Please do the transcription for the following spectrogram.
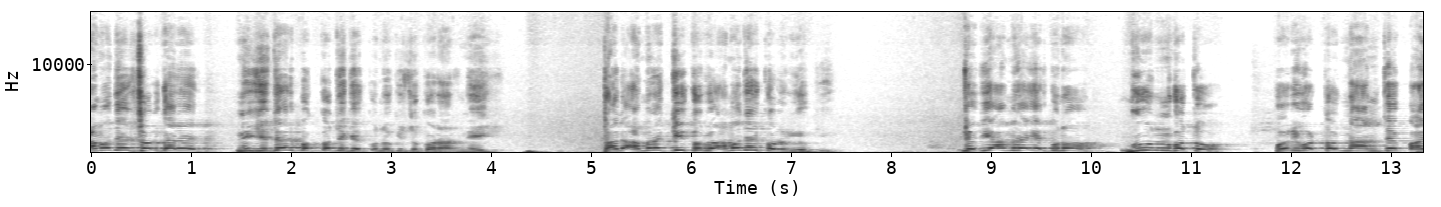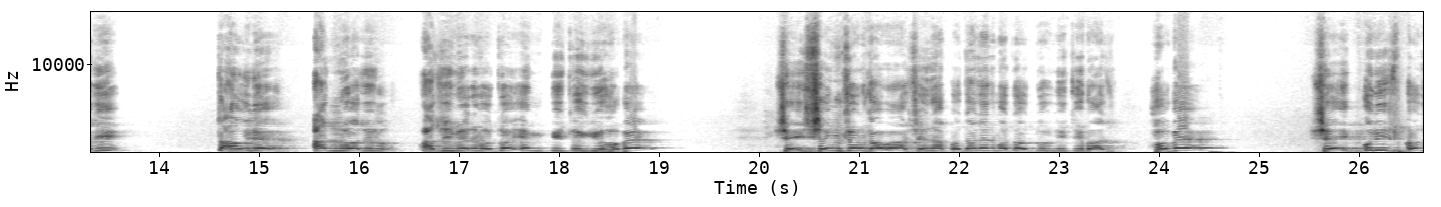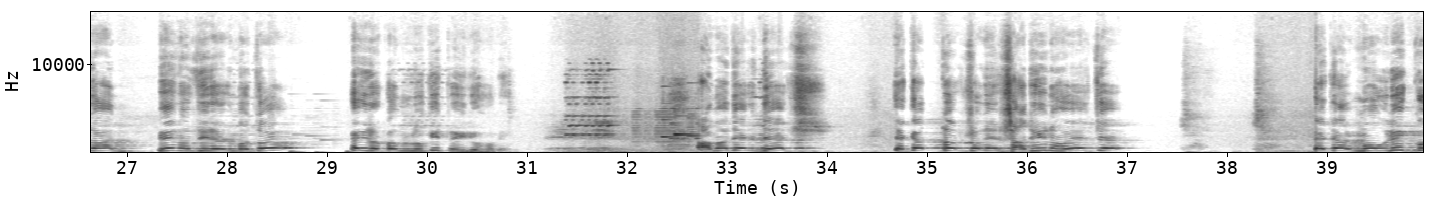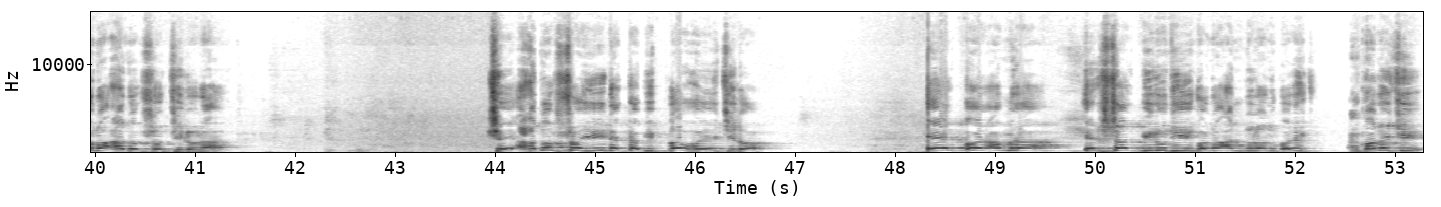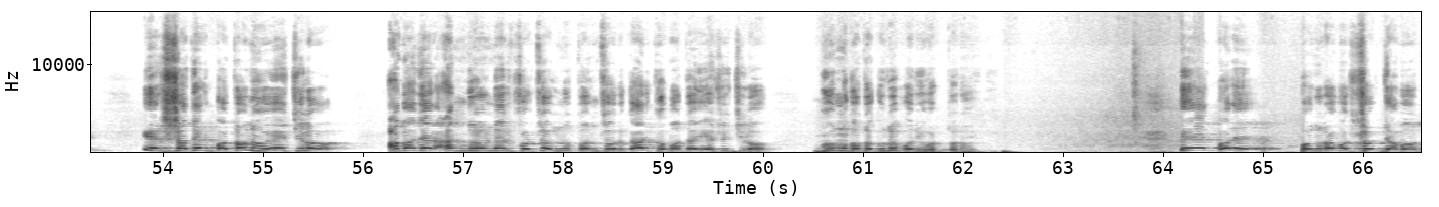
আমাদের সরকারের নিজেদের পক্ষ থেকে কোনো কিছু করার নেই। তাহলে আমরা কি করব? আমাদের করণীয় কি? যদি আমরা এর কোনো গুণগত পরিবর্তন না আনতে পারি, তাহলে আনোয়ারুল আজিমের মতো এমপি তৈরি হবে। সেই সেংশন খাওয়া সেনা প্রধানের মতো দুর্নীতিবাজ হবে। সেই পুলিশ প্রধান বেনজিরের মতো এইরকম লোকই তৈরি হবে। আমাদের দেশ একাত্তর সনে স্বাধীন হয়েছে। এটার মৌলিক কোনো আদর্শ ছিল না। সেই আদর্শহীন একটা বিপ্লব হয়েছিল। এরপর আমরা এরশাদ বিরোধী গণ আন্দোলন করে করেছি। এরশাদের পতন হয়েছিল। আমাদের আন্দোলনের ফসল নতুন সরকার ক্ষমতায় এসেছিল। গুণগত কোনো পরিবর্তন হয়নি। এরপরে পনেরো বছর যাবৎ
